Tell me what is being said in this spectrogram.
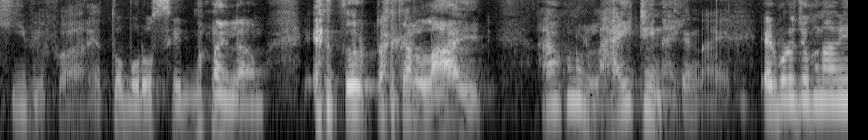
কি ব্যাপার এত বড় সেট বানাইলাম এত টাকার লাইট আর কোনো লাইটই নাই। এরপরে যখন আমি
